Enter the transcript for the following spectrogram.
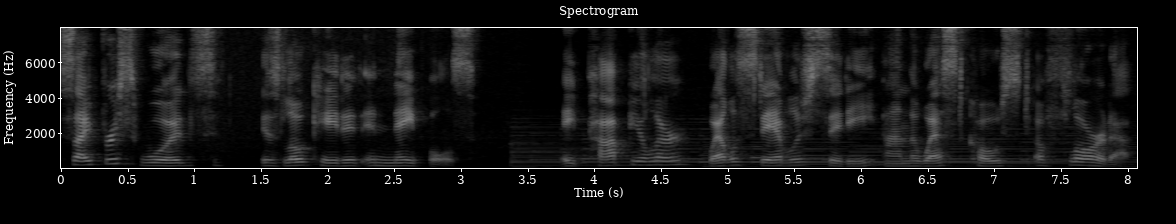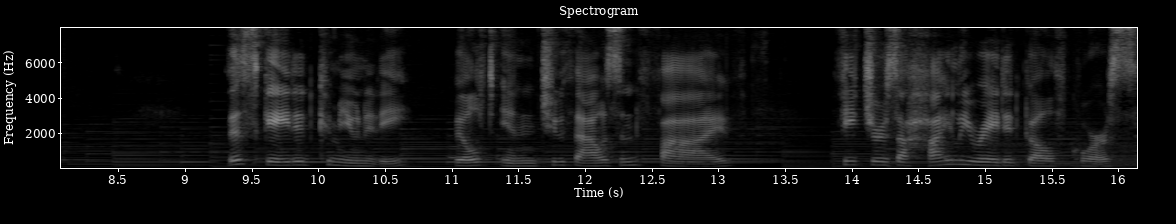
Cypress Woods is located in Naples, a popular, well established city on the west coast of Florida. This gated community, built in 2005, features a highly rated golf course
